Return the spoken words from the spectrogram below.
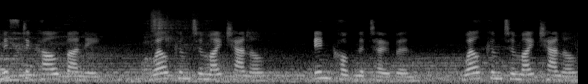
Mr. Carl Bunny. Welcome to my channel. Incognitoban. Welcome to my channel.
